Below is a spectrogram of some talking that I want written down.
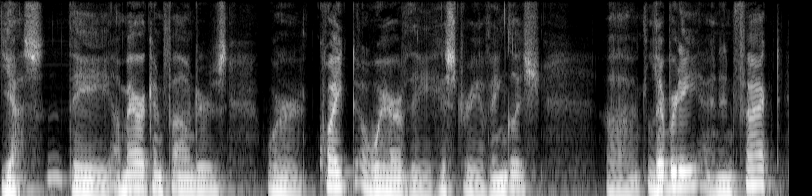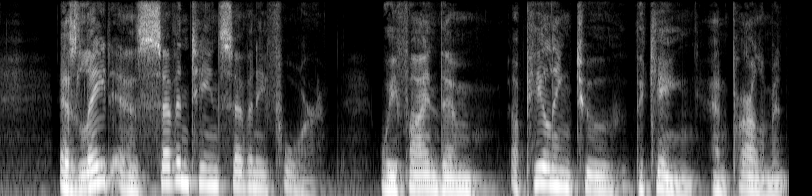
Yes. The American founders were quite aware of the history of English uh, liberty, and in fact, as late as 1774, we find them appealing to the king and parliament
